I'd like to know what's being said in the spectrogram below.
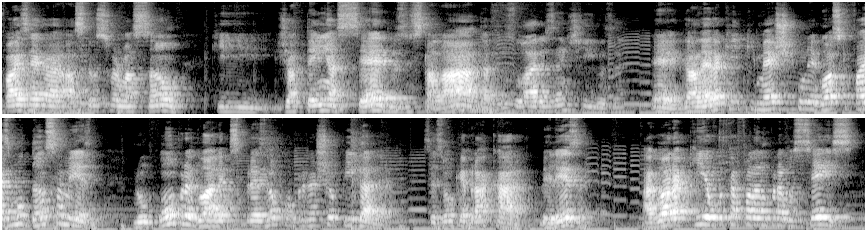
fazem a- as transformação, que já tem as séries instaladas, Usuários antigos, né? É, galera que, que mexe com negócio que faz mudança mesmo. Não compra do AliExpress, não compra da Shopee, galera. Vocês vão quebrar a cara, beleza? Agora aqui eu vou estar falando para vocês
